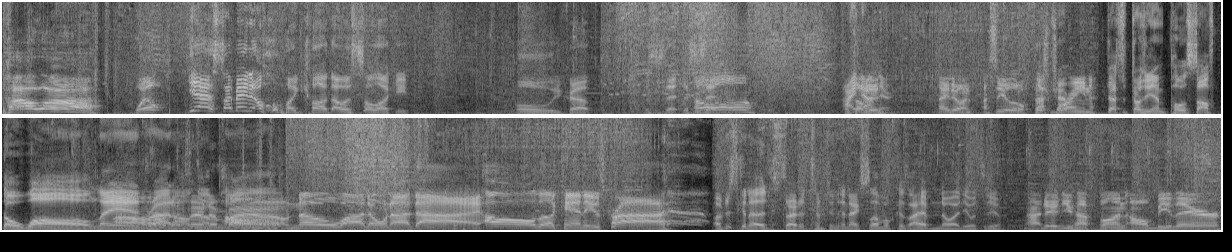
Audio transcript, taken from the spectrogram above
power. Well, Yes, I made it. Oh my god, that was so lucky. Holy crap. This is it. This is oh. it. What's Right up, down dude? there. How you doing? I see your little fish trap. brain. Just to throw the impulse off the wall. Land oh, right on the pole. No, why don't I die? All the candies cry. I'm just gonna start attempting the next level because I have no idea what to do. Nah, dude, you have fun. I'll be there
